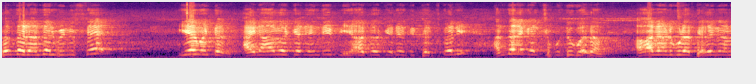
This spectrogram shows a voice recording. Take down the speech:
తొందర అందరు పిలిస్తే ఏమంటారు? ఆయన ఆలోచన ఏంది? మీ ఆలోచన ఏంది? తెలుసుకొని అందరం కలిసి ముందుకు పోదాం. ఆనాడు కూడా తెలంగాణ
